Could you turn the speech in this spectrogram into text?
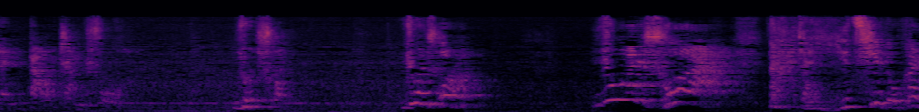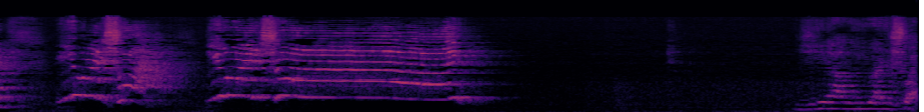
任道长说：“元帅，元帅，元帅！”大家一起都喊：“元帅，元帅！”杨元帅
